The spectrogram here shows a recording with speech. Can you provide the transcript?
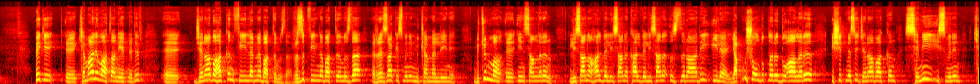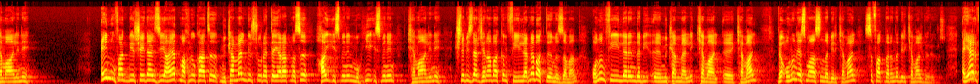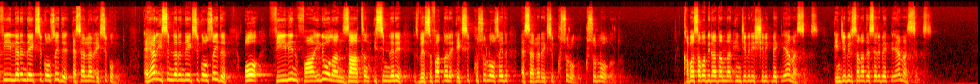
Peki e, kemali vahdaniyet nedir? E, Cenab-ı Hakk'ın fiillerine baktığımızda, rızık fiiline baktığımızda Rezzak isminin mükemmelliğini, bütün e, insanların lisanı hal ve lisanı kal ve lisanı ızdırari ile yapmış oldukları duaları işitmesi Cenab-ı Hakk'ın Semi isminin kemalini, en ufak bir şeyden zihayat mahlukatı mükemmel bir surette yaratması Hay isminin, Muhyi isminin kemalini. İşte bizler Cenab-ı Hakk'ın fiillerine baktığımız zaman onun fiillerinde bir e, mükemmellik, kemal, e, kemal ve onun esmasında bir kemal, sıfatlarında bir kemal görüyoruz. Eğer fiillerinde eksik olsaydı eserler eksik olurdu. Eğer isimlerinde eksik olsaydı o fiilin faili olan zatın isimleri ve sıfatları eksik kusurlu olsaydı eserler eksik kusur olur, kusurlu olurdu. Kaba saba bir adamdan ince bir işçilik bekleyemezsiniz. İnce bir sanat eseri bekleyemezsiniz.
